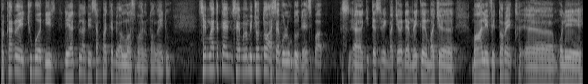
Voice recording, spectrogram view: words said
perkara yang cuba di, yang telah disampaikan oleh Allah Subhanahu Taala itu. Saya mengatakan saya mengambil contoh Ashabul Ukhdud eh, sebab uh, kita sering baca dan mereka yang baca Ma'alim fi Tariq uh, oleh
